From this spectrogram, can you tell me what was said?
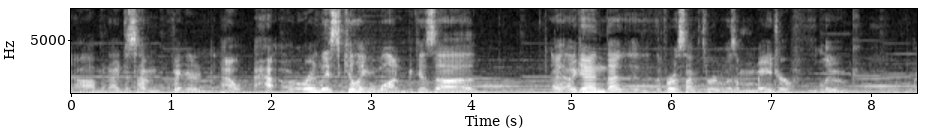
Um, and I just haven't figured out how, or at least killing one, because, uh, again, that the first time through was a major fluke. I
